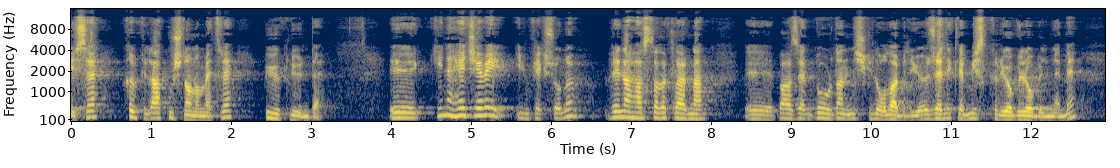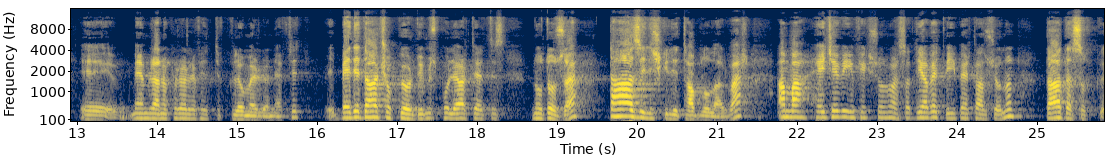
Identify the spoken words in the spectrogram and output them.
ise 40 ile 60 nanometre büyüklüğünde. Ee, yine HCV infeksiyonu renal hastalıklarla e, bazen doğrudan ilişkili olabiliyor. Özellikle mixed krioglobulinemi, e, membranoproliferatif glomerulonefrit, B'de daha çok gördüğümüz poliarteritis nodoza, daha az ilişkili tablolar var. Ama HCV infeksiyonu varsa diyabet ve hipertansiyonun daha da sık e,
